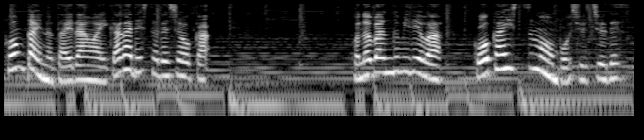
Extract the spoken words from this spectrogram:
今回の対談はいかがでしたでしょうか？この番組では公開質問を募集中です。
